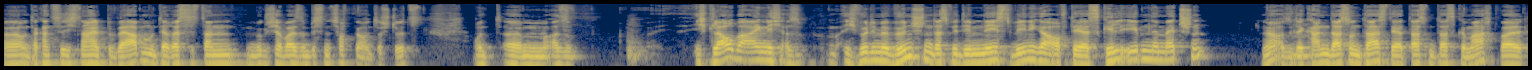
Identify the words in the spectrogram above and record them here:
Äh, und da kannst du dich dann halt bewerben und der Rest ist dann möglicherweise ein bisschen Software unterstützt. Und ähm, also ich glaube eigentlich, also ich würde mir wünschen, dass wir demnächst weniger auf der Skill-Ebene matchen. Ja, also der mhm. kann das und das, der hat das und das gemacht, weil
